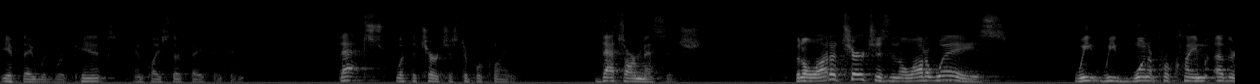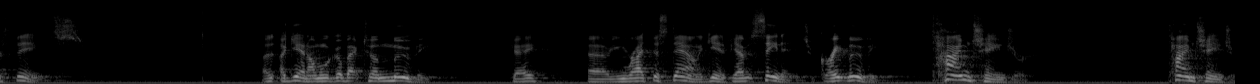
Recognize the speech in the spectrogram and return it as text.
if they would repent and place their faith in him. That's what the church is to proclaim. That's our message. But a lot of churches, in a lot of ways, we, we want to proclaim other things. Again, I'm going to go back to a movie. Okay? Uh, you can write this down. Again, if you haven't seen it, it's a great movie. Time Changer. Time Changer.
